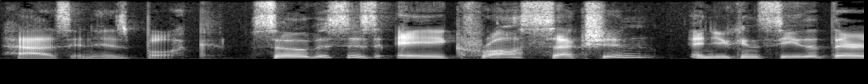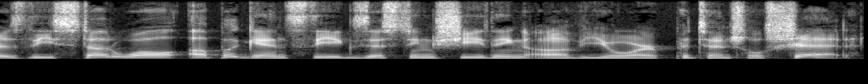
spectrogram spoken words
has in his book. So this is a cross section and you can see that there is the stud wall up against the existing sheathing of your potential shed.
